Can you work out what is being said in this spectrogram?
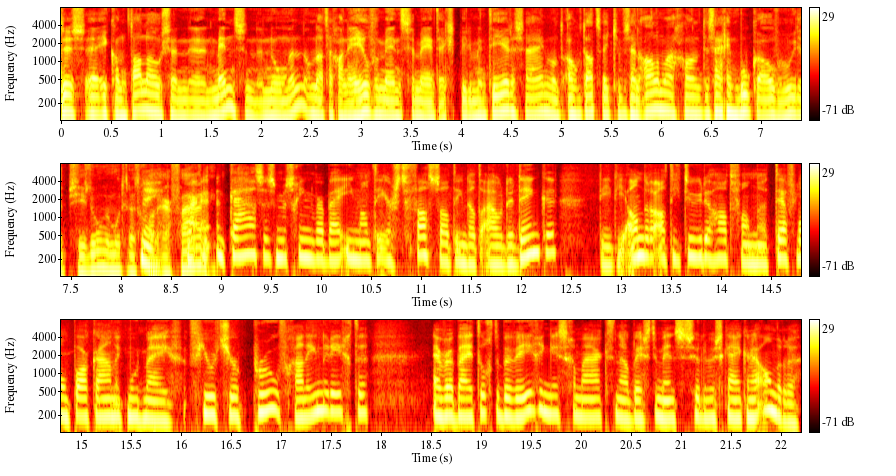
Dus uh, ik kan talloze uh, mensen noemen, omdat er gewoon heel veel mensen mee aan het experimenteren zijn. Want ook dat, weet je, we zijn allemaal gewoon, er zijn geen boeken over hoe je dat precies doet. We moeten het nee, gewoon ervaren. Maar een casus misschien waarbij iemand eerst vast zat in dat oude denken. Die die andere attitude had van uh, Teflon pak aan, ik moet mij future-proof gaan inrichten. En waarbij toch de beweging is gemaakt, nou beste mensen, zullen we eens kijken naar andere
